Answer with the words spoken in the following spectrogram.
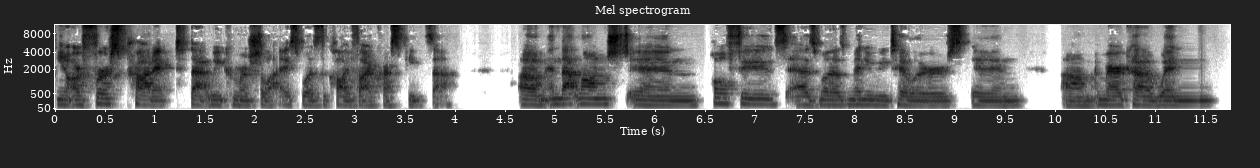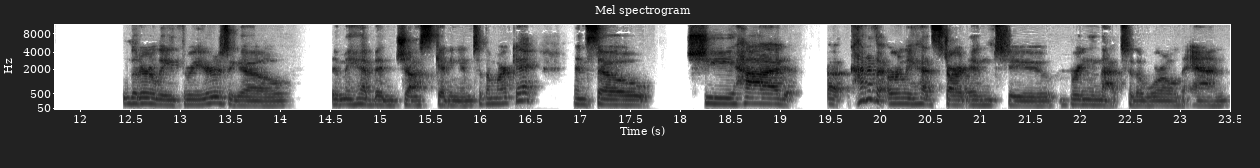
you know, our first product that we commercialized was the cauliflower crust pizza. Um, and that launched in Whole Foods as well as many retailers in um, America when literally three years ago, it may have been just getting into the market. And so she had a, kind of an early head start into bringing that to the world. And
